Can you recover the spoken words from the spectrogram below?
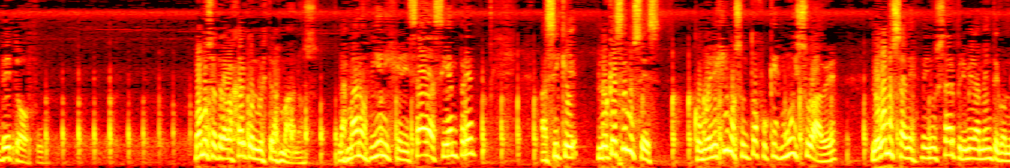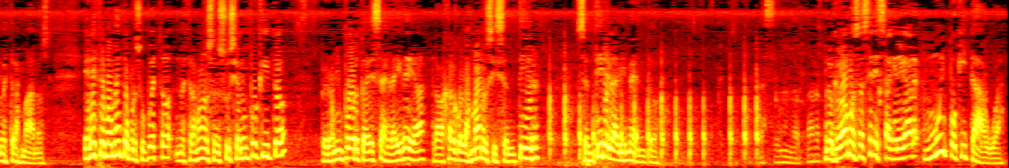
de tofu. Vamos a trabajar con nuestras manos. Las manos bien higienizadas siempre. Así que lo que hacemos es, como elegimos un tofu que es muy suave, lo vamos a desmenuzar primeramente con nuestras manos. En este momento, por supuesto, nuestras manos se ensucian un poquito, pero no importa, esa es la idea, trabajar con las manos y sentir, sentir el alimento. La segunda parte. Lo que vamos a hacer es agregar muy poquita agua,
